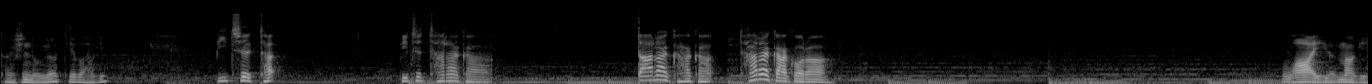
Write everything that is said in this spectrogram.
당신 누구요? 대박이? 빛을 타 빛을 따라가 따라가가 따라가거라. 와, 이 연막이.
